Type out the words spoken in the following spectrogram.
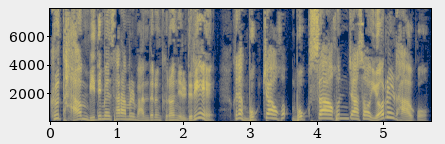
그 다음 믿음의 사람을 만드는 그런 일들이 그냥 목자, 목사 혼자서 열을 다하고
